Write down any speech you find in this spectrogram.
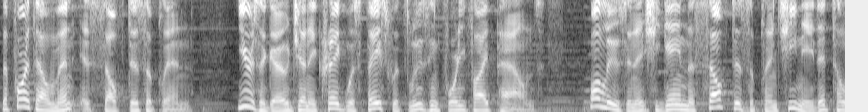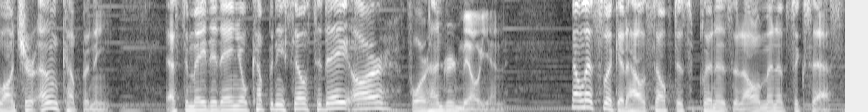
The fourth element is self discipline. Years ago, Jenny Craig was faced with losing 45 pounds. While losing it, she gained the self discipline she needed to launch her own company. Estimated annual company sales today are 400 million. Now let's look at how self discipline is an element of success.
